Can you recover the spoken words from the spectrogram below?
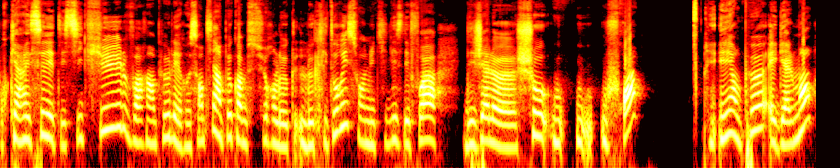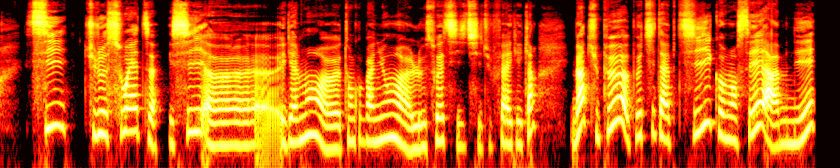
pour caresser les testicules, voir un peu les ressentis, un peu comme sur le, clitoris où on utilise des fois des gels euh, chauds ou, froids. Et on peut également, si tu le souhaites et si euh, également euh, ton compagnon le souhaite, si, tu le fais avec quelqu'un, eh ben, tu peux petit à petit commencer à amener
